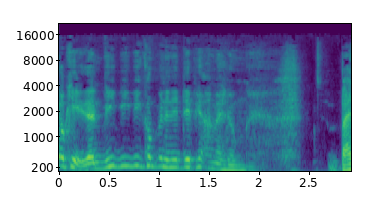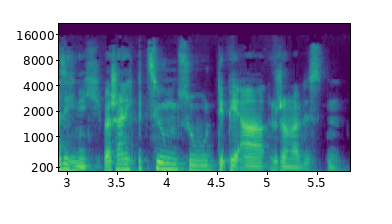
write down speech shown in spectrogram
Okay, dann wie, wie, wie kommt man in eine DPA-Meldung? Weiß ich nicht. Wahrscheinlich Beziehungen zu DPA-Journalisten.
